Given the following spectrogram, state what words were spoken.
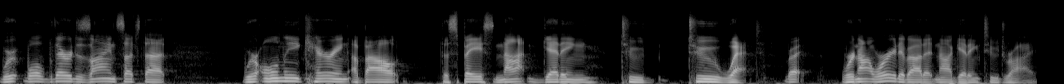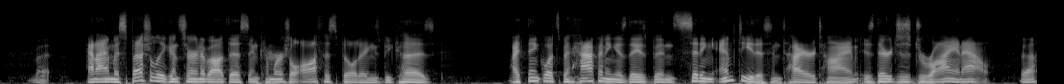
we're well, they're designed such that we're only caring about the space not getting too too wet. Right. We're not worried about it not getting too dry. Right. And I'm especially concerned about this in commercial office buildings because I think what's been happening is they've been sitting empty this entire time is they're just drying out. Yeah.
